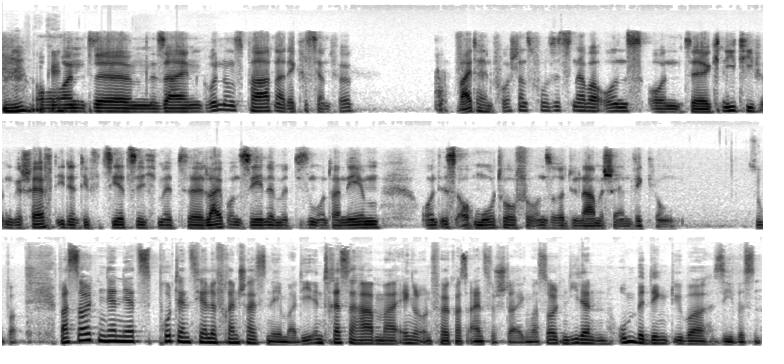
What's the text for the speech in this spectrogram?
Mhm, okay. Und ähm, sein Gründungspartner, der Christian Völk, weiterhin Vorstandsvorsitzender bei uns und äh, knietief im Geschäft, identifiziert sich mit äh, Leib und Seele mit diesem Unternehmen und ist auch Motor für unsere dynamische Entwicklung. Super. Was sollten denn jetzt potenzielle Franchise-Nehmer, die Interesse haben, mal Engel und Völkers einzusteigen, was sollten die denn unbedingt über Sie wissen?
